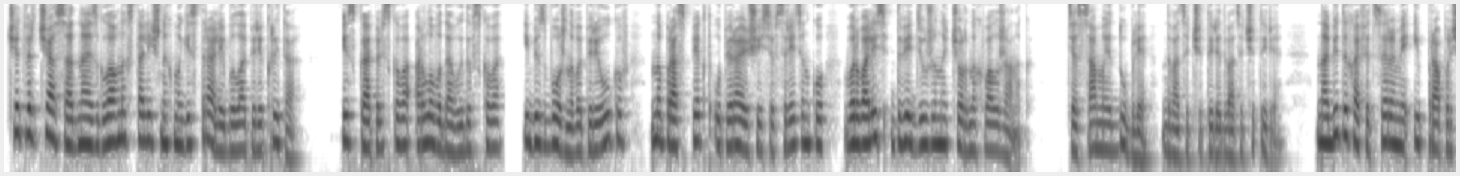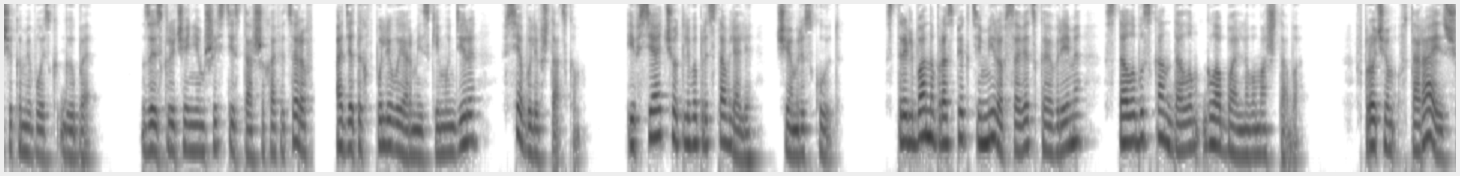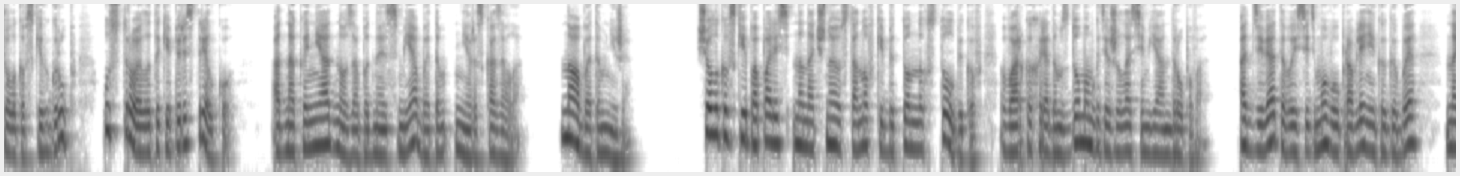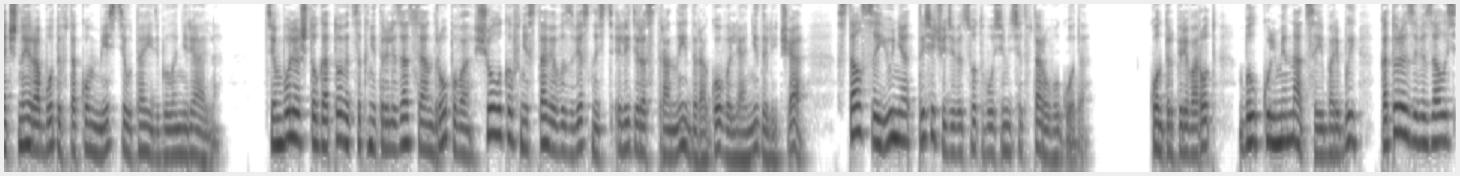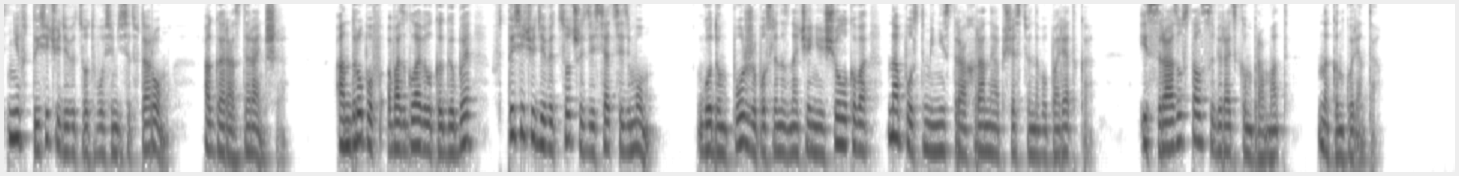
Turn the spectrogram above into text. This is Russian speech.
Четверть часа одна из главных столичных магистралей была перекрыта. Из Капельского, Орлово-Давыдовского и Безбожного переулков на проспект, упирающийся в Сретенку, ворвались две дюжины черных волжанок. Те самые дубли 24-24, набитых офицерами и прапорщиками войск ГБ. За исключением шести старших офицеров, одетых в полевые армейские мундиры, все были в штатском. И все отчетливо представляли, чем рискуют. Стрельба на проспекте Мира в советское время стала бы скандалом глобального масштаба. Впрочем, вторая из щелоковских групп устроила таки перестрелку, однако ни одно западное СМИ об этом не рассказало. Но об этом ниже. Щелоковские попались на ночной установке бетонных столбиков в арках рядом с домом, где жила семья Андропова. От 9 и 7 управления КГБ Ночные работы в таком месте утаить было нереально. Тем более, что готовиться к нейтрализации Андропова, Щелоков, не ставя в известность лидера страны, дорогого Леонида Лича, стал с июня 1982 года. Контрпереворот был кульминацией борьбы, которая завязалась не в 1982, а гораздо раньше. Андропов возглавил КГБ в 1967 годом позже после назначения Щелокова на пост министра охраны общественного порядка, и сразу стал собирать компромат на конкурента.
